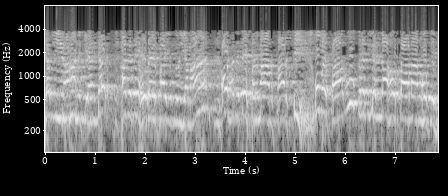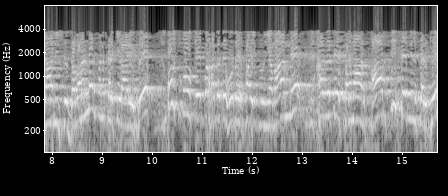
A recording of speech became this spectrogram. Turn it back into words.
جب ایران کے اندر حضرت حدیفہ ابن الیمان اور حضرت سلمان فارسی عمر فاروق رضی اللہ تعالیٰ عنہ کے جانب سے گورنر بن کر کے آئے تھے، اس موقع پر حضرت حدیفہ ابن الیمان نے حضرت سلمان فارسی سے مل کر کے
